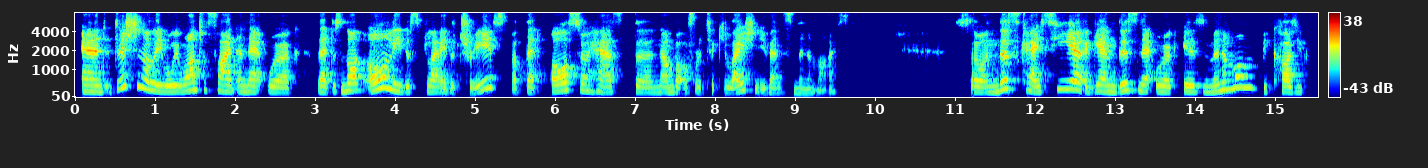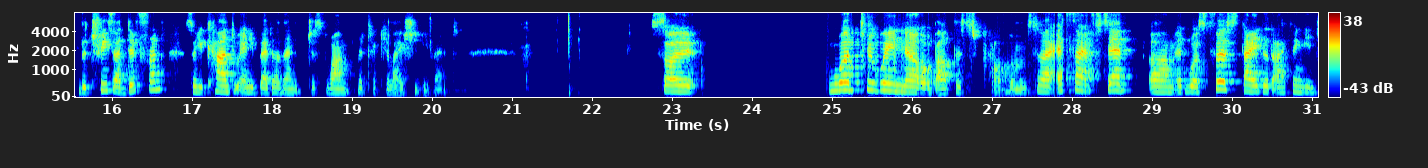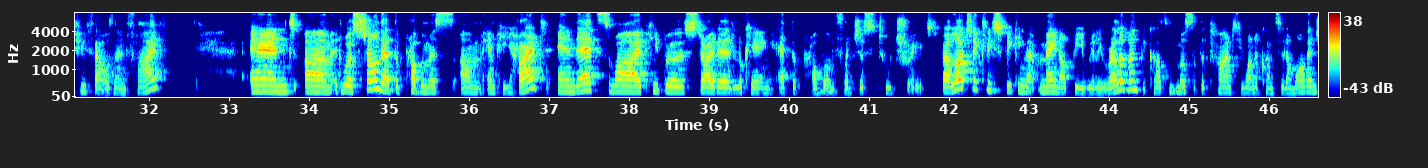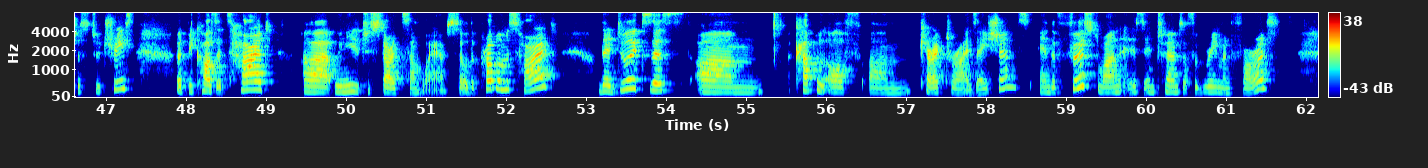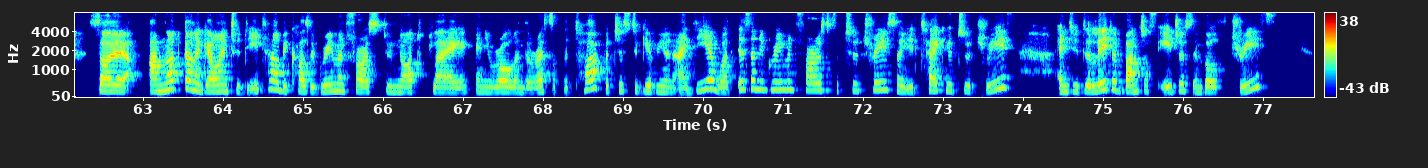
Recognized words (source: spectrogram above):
and additionally, we want to find a network that does not only display the trees, but that also has the number of reticulation events minimized. So in this case here, again, this network is minimum because you, the trees are different. So you can't do any better than just one reticulation event. So what do we know about this problem? So as I've said, um, it was first stated, I think, in 2005. And um, it was shown that the problem is um, NP hard. And that's why people started looking at the problem for just two trees. Biologically speaking, that may not be really relevant because most of the times you want to consider more than just two trees. But because it's hard, uh, we needed to start somewhere. So the problem is hard. There do exist um, a couple of um, characterizations. And the first one is in terms of agreement forests. So I'm not going to go into detail because agreement forests do not play any role in the rest of the talk, but just to give you an idea, what is an agreement forest for two trees? So you take your two trees and you delete a bunch of edges in both trees.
